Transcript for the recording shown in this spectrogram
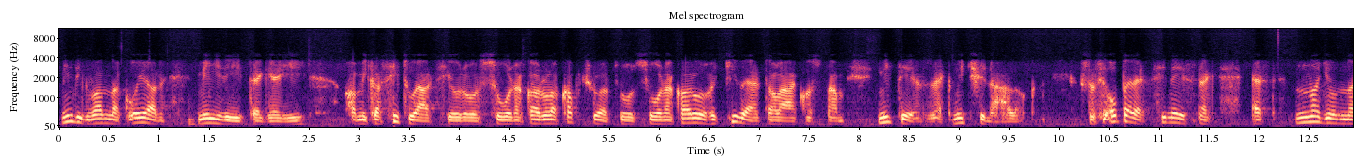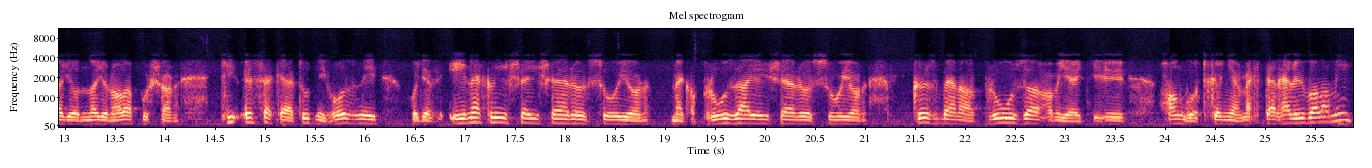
mindig vannak olyan mély rétegei, amik a szituációról szólnak, arról a kapcsolatról szólnak, arról, hogy kivel találkoztam, mit érzek, mit csinálok. És az operett színésznek ezt nagyon-nagyon-nagyon alaposan ki össze kell tudni hozni, hogy az éneklése is erről szóljon, meg a prózája is erről szóljon, közben a próza, ami egy hangot könnyen megterhelő valami,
